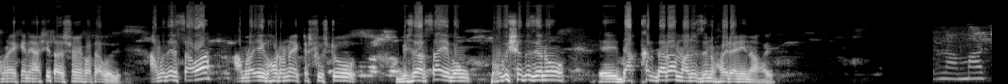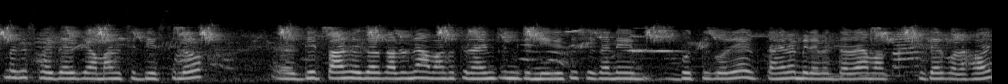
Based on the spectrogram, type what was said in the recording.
আমরা এখানে আসি, তাদের সঙ্গে কথা বলি। আমাদের চাওয়া, আমরা এই ঘটনায় একটা সুষ্ঠু বিচার চাই এবং ভবিষ্যতে যেন এই ডাক্তার দ্বারা মানুষ যেন হয়রানি না হয়। মার্চ মাসের ছয় তারিখে আমার হচ্ছে ডেট ছিল। ডেট পার হয়ে যাওয়ার কারণে আমার হচ্ছে নাইন ক্লিনিকে নিয়ে গেছি। সেখানে ভর্তি করে তাহেরা ম্যাডামের দ্বারা আমার সিজার করা হয়।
